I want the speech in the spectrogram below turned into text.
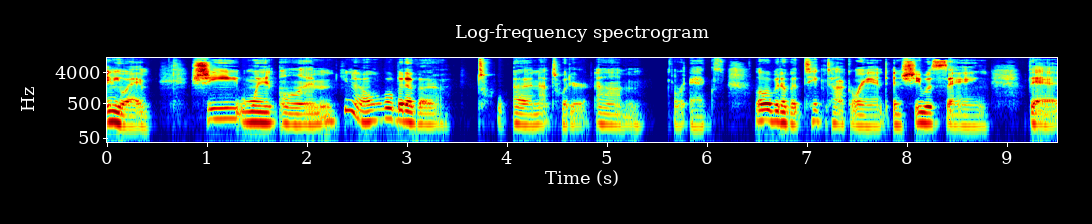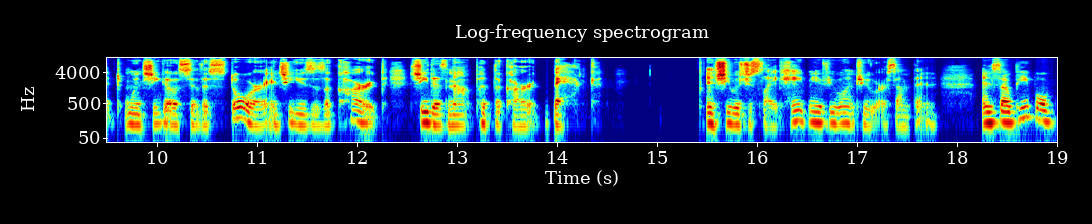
Anyway, she went on, you know, a little bit of a uh, not Twitter, um or X, a little bit of a TikTok rant and she was saying that when she goes to the store and she uses a cart, she does not put the cart back and she was just like, hate me if you want to, or something. And so people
